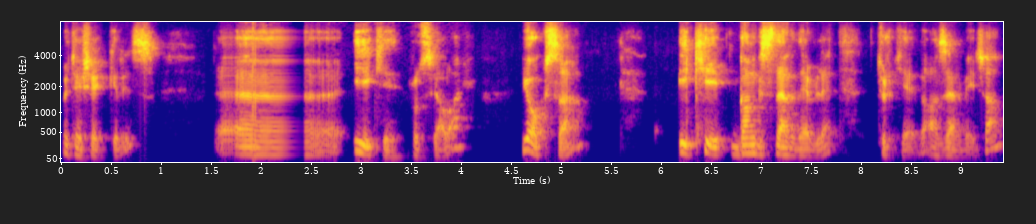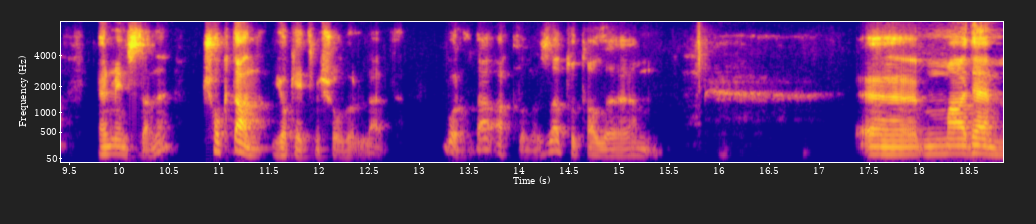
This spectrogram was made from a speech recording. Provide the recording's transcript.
müteşekkiriz. Ee, iyi ki Rusya var. Yoksa iki gangster devlet, Türkiye ve Azerbaycan, Ermenistan'ı çoktan yok etmiş olurlardı. Bunu da aklımızda tutalım. Ee, madem,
